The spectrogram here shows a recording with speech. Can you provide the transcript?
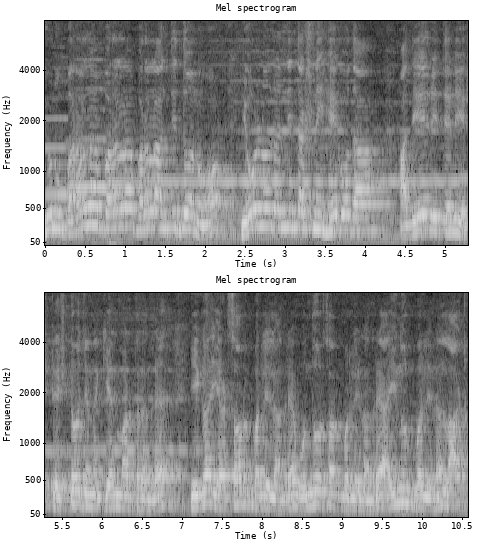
ಇವನು ಬರಲ್ಲ ಬರಲ್ಲ ಬರಲ್ಲ ಅಂತಿದ್ದವನು ಏಳ್ನೂರು ಅಂದಿದ ತಕ್ಷಣ ಹೇಗೋದ ಅದೇ ರೀತಿಯಲ್ಲಿ ಎಷ್ಟೆಷ್ಟೋ ಜನಕ್ಕೆ ಏನು ಮಾಡ್ತಾರೆ ಅಂದರೆ, ಈಗ ಎರಡು ಸಾವಿರಕ್ಕೆ ಬರಲಿಲ್ಲ ಅಂದರೆ, ಒಂದೂವರೆ ಸಾವಿರಕ್ಕೆ ಬರಲಿಲ್ಲ ಅಂದರೆ ಐನೂರು ಬರಲಿಲ್ಲ ಲಾಸ್ಟ್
